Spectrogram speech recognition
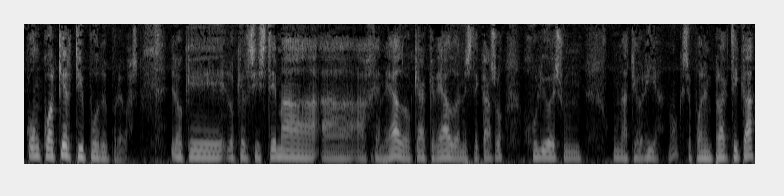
con cualquier tipo de pruebas. Lo que, lo que el sistema ha, generado, lo que ha creado en este caso, Julio, es una teoría ¿no? que se pone en práctica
